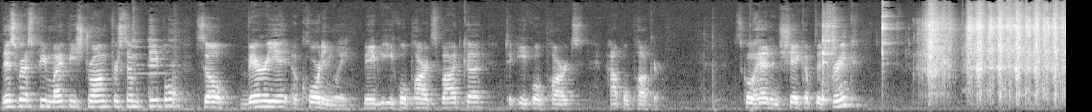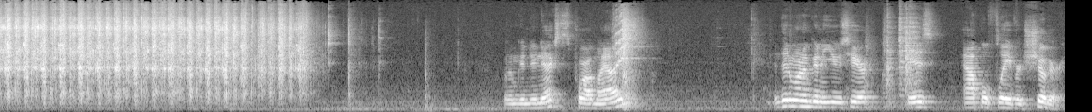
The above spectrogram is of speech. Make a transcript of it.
This recipe might be strong for some people, so vary it accordingly. Maybe equal parts vodka to equal parts apple pucker. Let's go ahead and shake up this drink. What I'm going to do next is pour out my ice. And then what I'm going to use here is apple flavored sugar.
